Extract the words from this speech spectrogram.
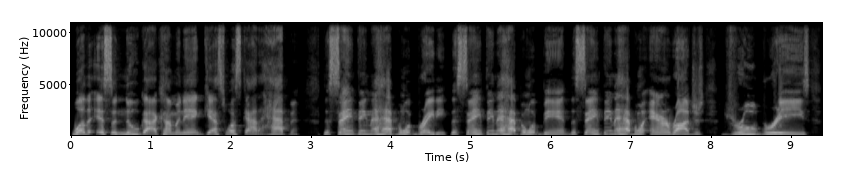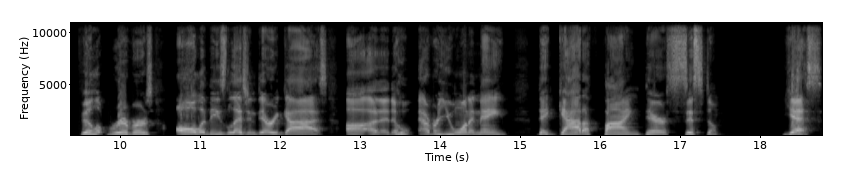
whether it's a new guy coming in, guess what's got to happen? The same thing that happened with Brady, the same thing that happened with Ben, the same thing that happened with Aaron Rodgers, Drew Brees, Philip Rivers, all of these legendary guys, uh, whoever you want to name, they gotta find their system. Yes,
